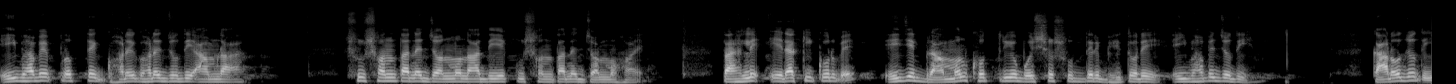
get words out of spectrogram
এইভাবে প্রত্যেক ঘরে ঘরে যদি আমরা সুসন্তানের জন্ম না দিয়ে কুসন্তানের জন্ম হয়, তাহলে এরা কি করবে? এই যে ব্রাহ্মণ, ক্ষত্রিয়, বৈশ্য শুদ্ধের ভিতরে এইভাবে যদি, কারও যদি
